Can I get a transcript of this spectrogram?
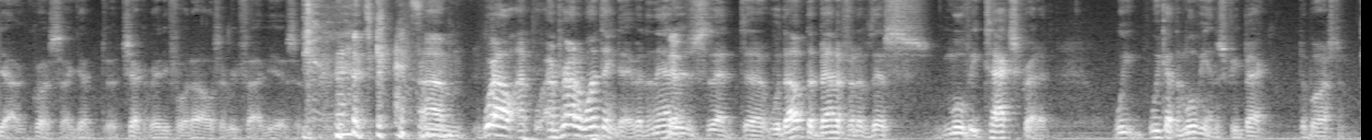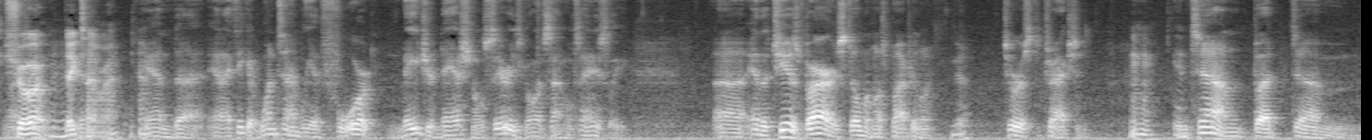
yeah. Of course, I get a check of eighty four dollars every five years. um, well, I'm, I'm proud of one thing, David, and that Yeah. is that uh, without the benefit of this movie tax credit, we we got the movie industry back to Boston. Sure, big time, right? Yeah. And uh, and I think at one time we had four major national series going simultaneously. Uh, and the Cheers Bar is still the most popular Yeah. tourist attraction Mhm. in town. But um,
